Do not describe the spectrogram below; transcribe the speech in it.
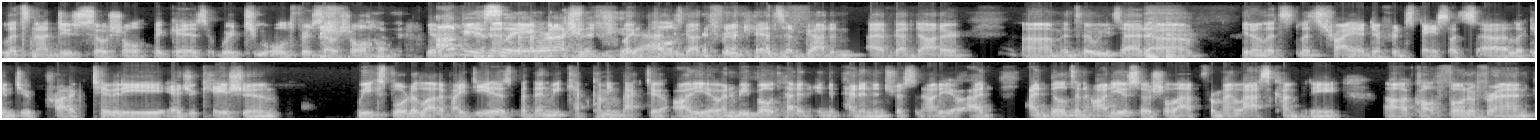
let's not do social because we're too old for social. You know? Obviously, we're not going to like that. Paul's got three kids. I've got an, I've got a daughter, um, and so we said, um, you know, let's let's try a different space. Let's uh, look into productivity, education. We explored a lot of ideas, but then we kept coming back to audio, and we both had an independent interest in audio. I'd I'd built an audio social app for my last company uh, called Phone a Friend.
